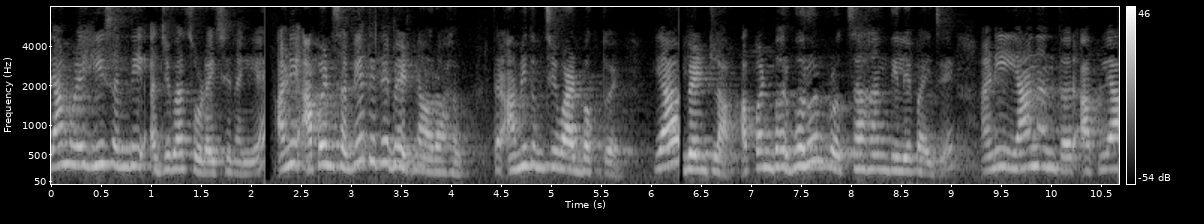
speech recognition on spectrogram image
त्यामुळे ही संधी अजिबात सोडायची नाहीये. आणि आपण सगळे तिथे भेटणार आहोत. तर आम्ही तुमची वाट बघतोय. या इव्हेंटला आपण भरभरून प्रोत्साहन दिले पाहिजे आणि यानंतर आपल्या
